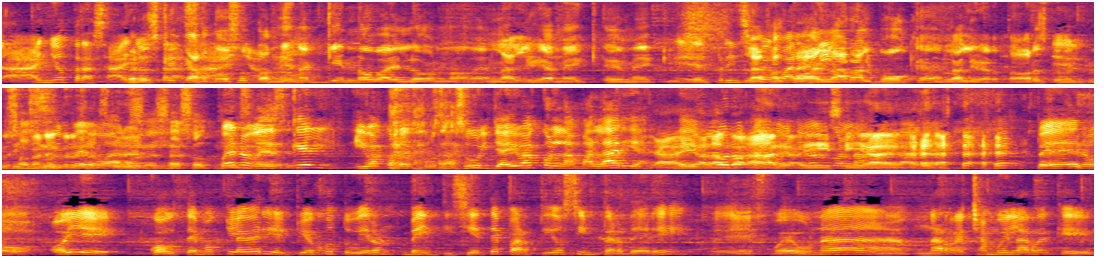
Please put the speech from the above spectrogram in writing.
año tras año. Pero es que Cardoso año, también ¿no? aquí no bailó, ¿no? En la Liga MX. El príncipe Le faltó guaraní. bailar al Boca en la Libertadores con el, El Cruz Azul. Cruz es bueno, es que él iba con el Cruz Azul, ya iba con la malaria. Ya iba la malaria, iba con sí, la ya. malaria. Pero, oye, Cuauhtémoc Clever y el Piojo tuvieron 27 partidos sin perder, ¿eh? Eh, fue una, una racha muy larga que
